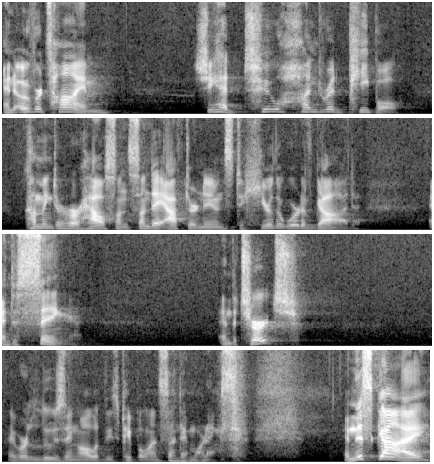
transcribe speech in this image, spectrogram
And over time, she had 200 people coming to her house on Sunday afternoons to hear the Word of God and to sing. And the church, they were losing all of these people on Sunday mornings. And this guy,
